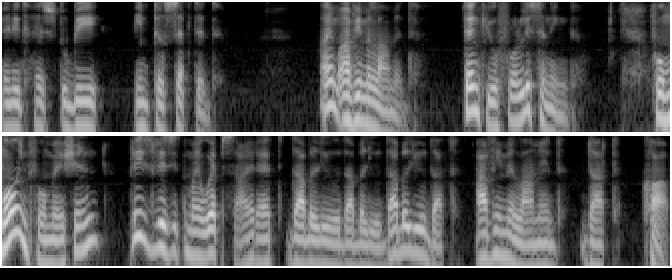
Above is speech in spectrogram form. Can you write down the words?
and it has to be intercepted. I'm Avi Melamed. Thank you for listening. For more information, please visit my website at www.avimelamed.com.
